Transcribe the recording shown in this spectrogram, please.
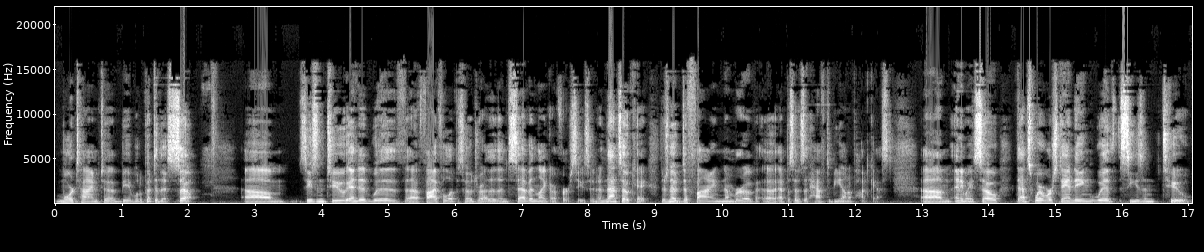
more time to be able to put to this. So. Um, season two ended with uh, five full episodes rather than seven like our first season, and that's okay. There's no defined number of uh, episodes that have to be on a podcast. Um, anyway, so that's where we're standing with season two.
